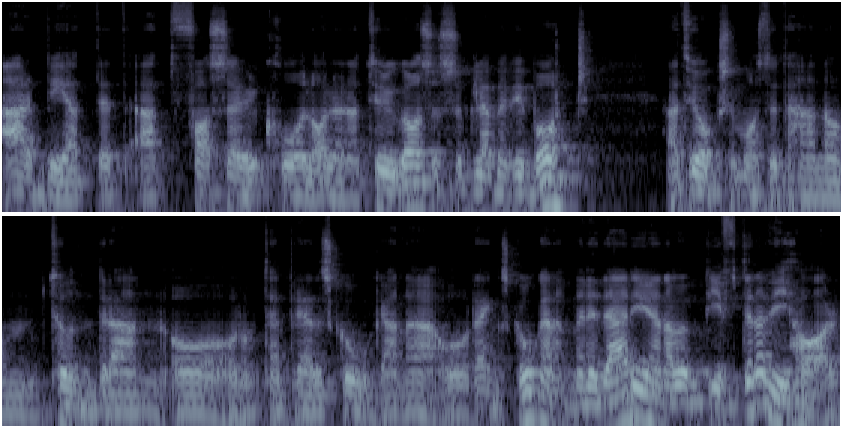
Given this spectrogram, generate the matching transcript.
arbetet att fasa ur kol, olja och naturgas och så glömmer vi bort att vi också måste ta hand om tundran och, de tempererade skogarna och regnskogarna. Men det där är ju en av uppgifterna vi har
